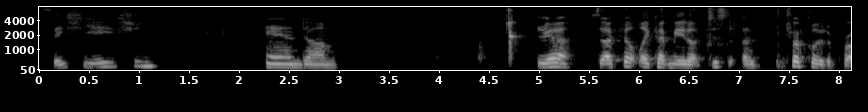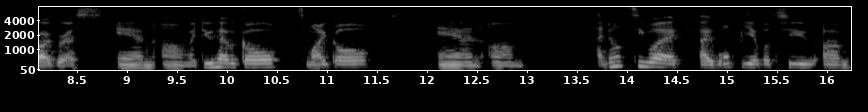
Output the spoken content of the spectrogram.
satiation, and um, yeah. So I felt like I made up just a, truckload of progress, and um, I do have a goal. It's my goal, and um, I don't see why I, I won't be able to um,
